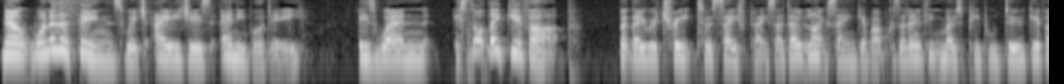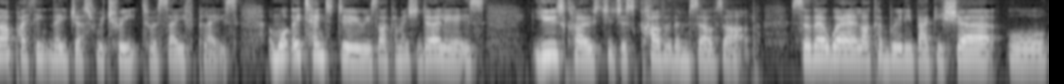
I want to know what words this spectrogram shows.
Now, one of the things which ages anybody is when it's not they give up, but they retreat to a safe place. I don't like saying give up because I don't think most people do give up. I think they just retreat to a safe place. And what they tend to do is, like I mentioned earlier, is use clothes to just cover themselves up. So they'll wear like a really baggy shirt or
